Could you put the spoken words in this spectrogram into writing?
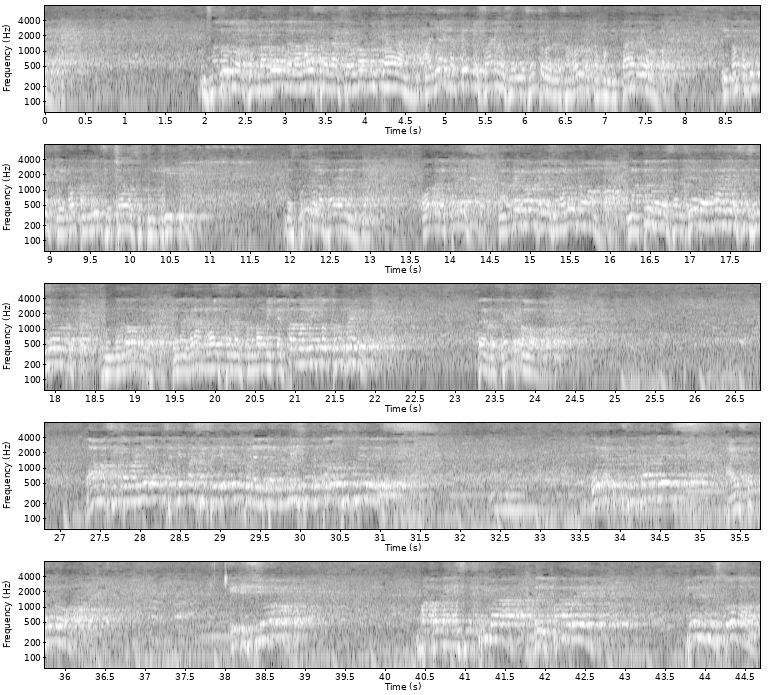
Un saludo al fundador de la muestra gastronómica allá en aquellos años en el Centro de Desarrollo Comunitario, y no me diga que no, también se echaba su pulquito. Después de la faena. Órale pues, Carmelo Ángeles Moreno, nativo de Santiago de Naya, sí señor, fundador de la gran muestra gastronómica. ¿Estamos listos, profe? Perfecto. Damas y caballeros, señoras y señores, con el permiso de todos ustedes, voy a presentarles a este foro inició bajo la iniciativa del padre Helmut Kohl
